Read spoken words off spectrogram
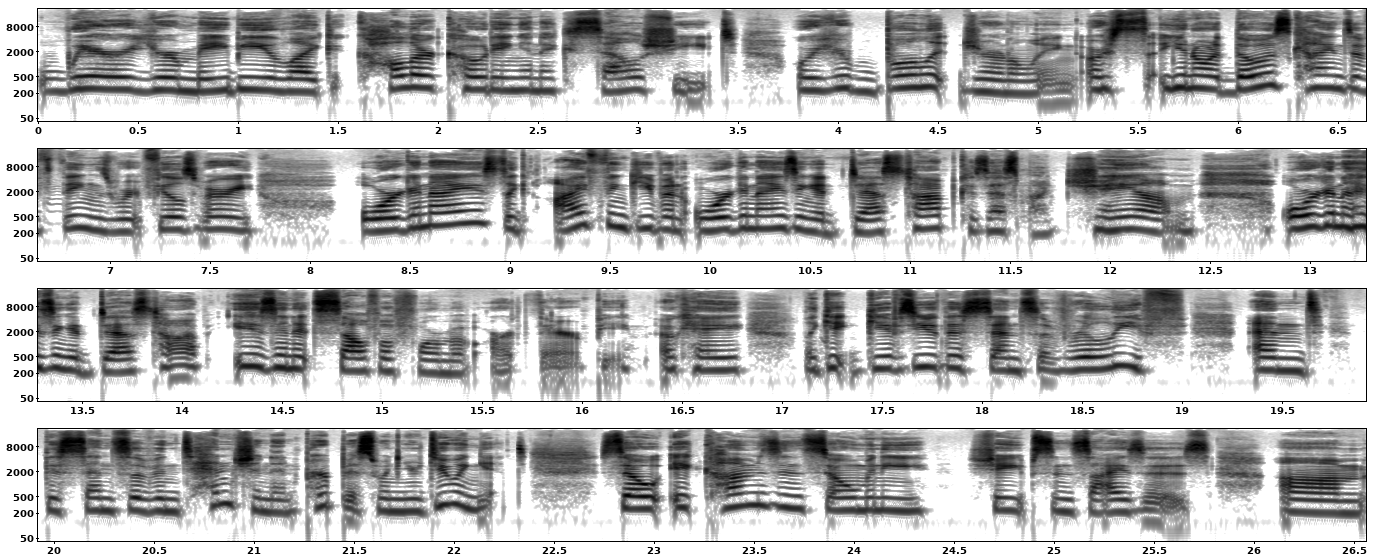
where you're maybe like color coding an Excel sheet or you're bullet journaling or, you know, those kinds of things where it feels very organized, like I think even organizing a desktop, because that's my jam, organizing a desktop is in itself a form of art therapy. Okay. Like it gives you this sense of relief and this sense of intention and purpose when you're doing it. So it comes in so many shapes and sizes. Um,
